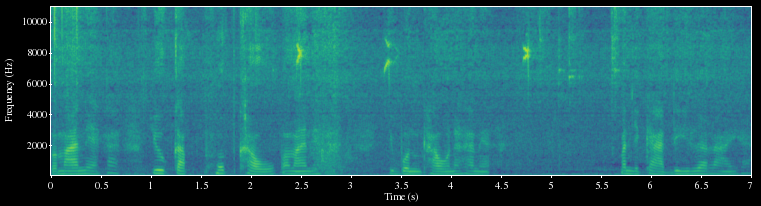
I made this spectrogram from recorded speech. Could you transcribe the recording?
ประมาณเนี้ยค่ะ อยู่กับหุบเขาประมาณนี้ค่ะ อยู่บนเขานะคะเนี่ยบรรยากาศดีละลายค่ะ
